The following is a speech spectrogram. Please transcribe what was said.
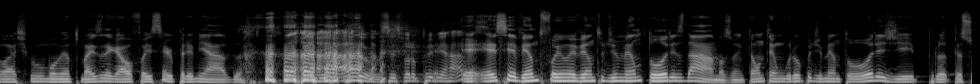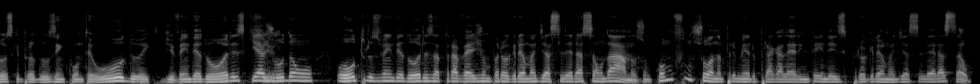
Eu acho que o momento mais legal foi ser premiado. Premiado? Vocês foram premiados? É, Esse evento foi um evento de mentores da Amazon. Então tem um grupo de mentores, de pessoas que produzem conteúdo e de vendedores que Sim. ajudam outros vendedores através de um programa de aceleração da Amazon. Como funciona primeiro para a galera entender esse programa de aceleração?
